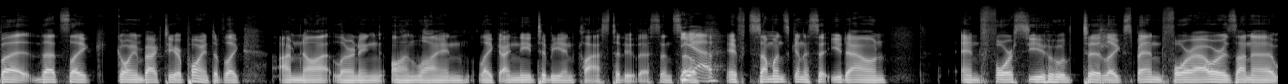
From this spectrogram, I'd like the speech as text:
But that's like going back to your point of like, I'm not learning online. Like, I need to be in class to do this. And so, Yeah. if someone's going to sit you down and force you to like spend four hours on a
